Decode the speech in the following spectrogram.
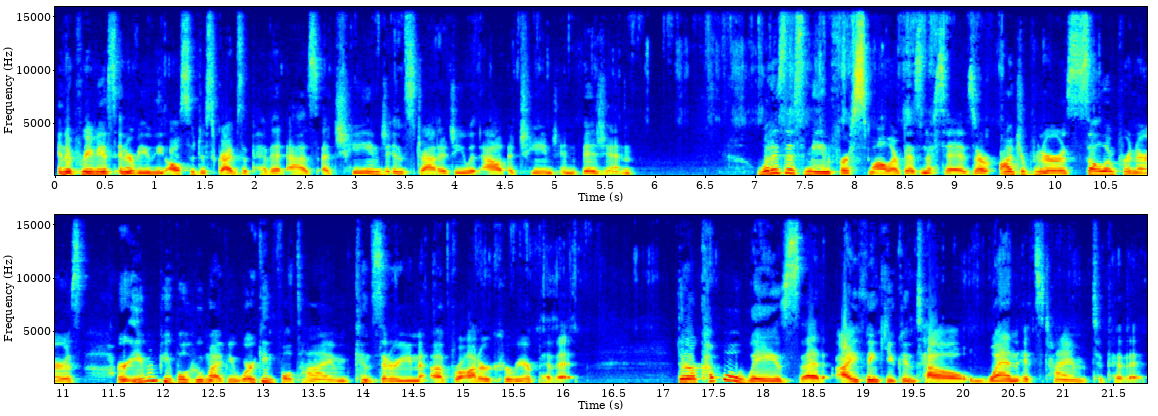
In a previous interview, he also describes a pivot as a change in strategy without a change in vision. What does this mean for smaller businesses or entrepreneurs, solopreneurs, or even people who might be working full time considering a broader career pivot? There are a couple of ways that I think you can tell when it's time to pivot.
